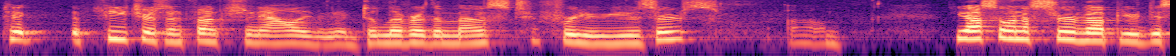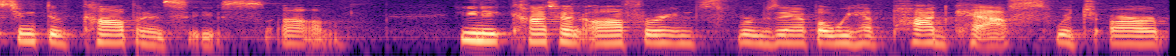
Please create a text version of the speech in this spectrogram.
pick the features and functionality that deliver the most for your users. Um, you also want to serve up your distinctive competencies. Um, unique content offerings, for example, we have podcasts, which are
